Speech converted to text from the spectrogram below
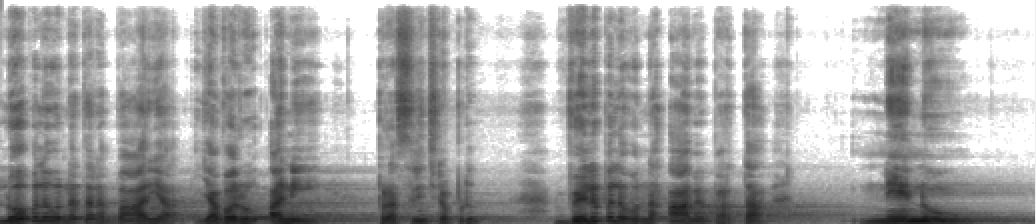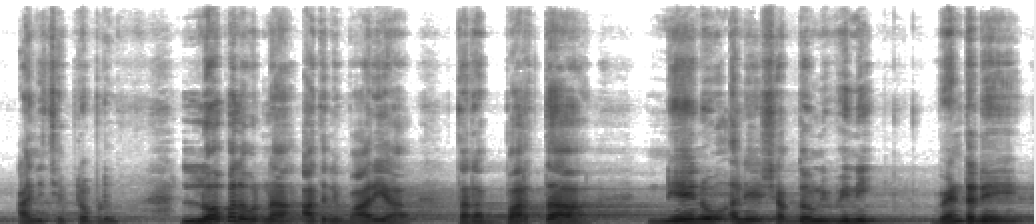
లోపల ఉన్న తన భార్య ఎవరు అని ప్రశ్నించినప్పుడు వెలుపల ఉన్న ఆమె భర్త నేను. అని చెప్పినప్పుడు లోపల ఉన్న అతని భార్య తన భర్త నేను అనే శబ్దంని విని వెంటనే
